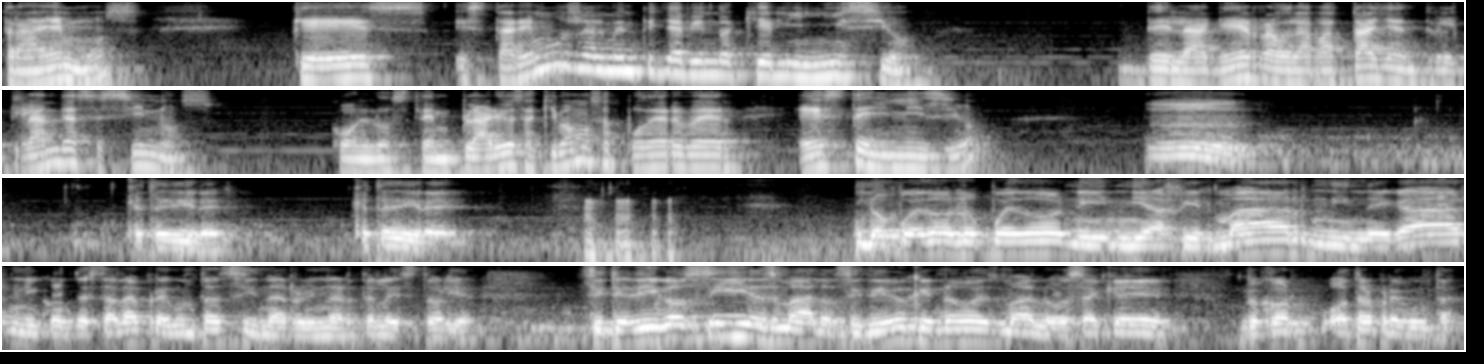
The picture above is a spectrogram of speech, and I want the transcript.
traemos, que es, ¿estaremos realmente ya viendo aquí el inicio de la guerra o la batalla entre el clan de asesinos con los templarios? Aquí vamos a poder ver este inicio. Mm. ¿Qué te diré? ¿Qué te diré? No puedo, no puedo ni, ni afirmar, ni negar, ni contestar la pregunta sin arruinarte la historia. Si te digo sí es malo, si te digo que no es malo, o sea que mejor otra pregunta.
